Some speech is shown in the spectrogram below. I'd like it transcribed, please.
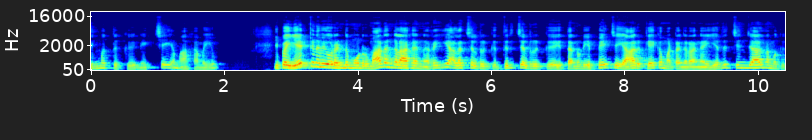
சிம்மத்துக்கு நிச்சயமாக அமையும். இப்போ ஏற்கனவே ஒரு ரெண்டு மூன்று மாதங்களாக நிறைய அலைச்சல் இருக்குது திருச்சல் இருக்குது தன்னுடைய பேச்சை யார் கேட்க மாட்டேங்கிறாங்க? எது செஞ்சாலும் நமக்கு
